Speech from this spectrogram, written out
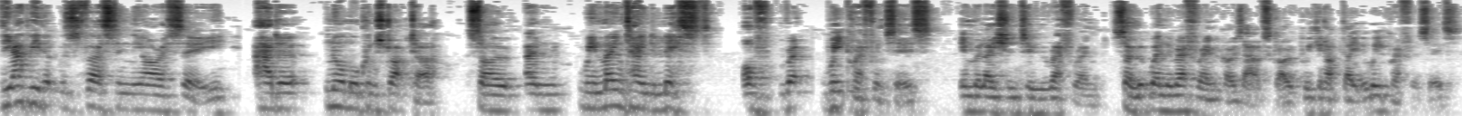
the API that was first in the RFC had a normal constructor. So, and we maintained a list of re- weak references in relation to the referent so that when the referent goes out of scope, we can update the weak references.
